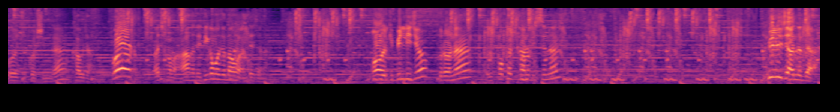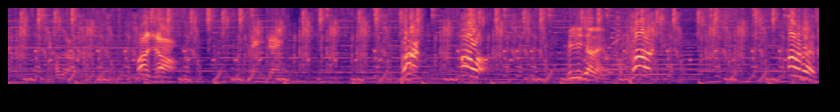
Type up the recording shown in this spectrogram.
보여줄 것인가? 가보자. 아 잠깐만. 아 근데 네가 먼저 나오면 안 되잖아. 어 이렇게 밀리죠? 그러나 우리 퍼펙트 아누비스는 밀리지 않는다. 맞아. 맞아. 땡땡. 어! 어! 퍼펙트 아누비스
